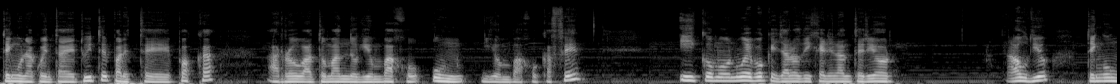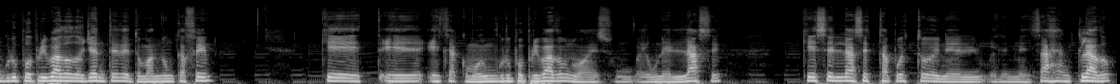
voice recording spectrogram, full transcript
tengo una cuenta de twitter para este podcast arroba tomando guion bajo un guion bajo café. Y como nuevo, que ya lo dije en el anterior audio, tengo un grupo privado de oyentes de Tomando un Café, que eh, es como un grupo privado, no es un, enlace, que ese enlace está puesto en el, mensaje anclado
